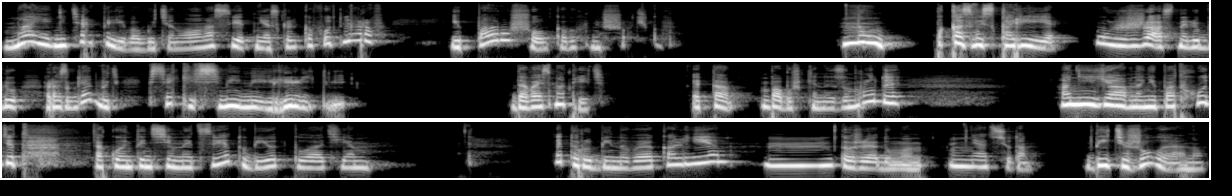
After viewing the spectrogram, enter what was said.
Майя нетерпеливо вытянула на свет несколько футляров и пару шелковых мешочков. «Ну, Показывай скорее. Ужасно люблю разглядывать всякие семейные реликвии. Давай смотреть. Это бабушкины изумруды. Они явно не подходят. Такой интенсивный цвет убьет платье. Это рубиновое колье. М -м, тоже, я думаю, не отсюда. Да и тяжелое оно,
